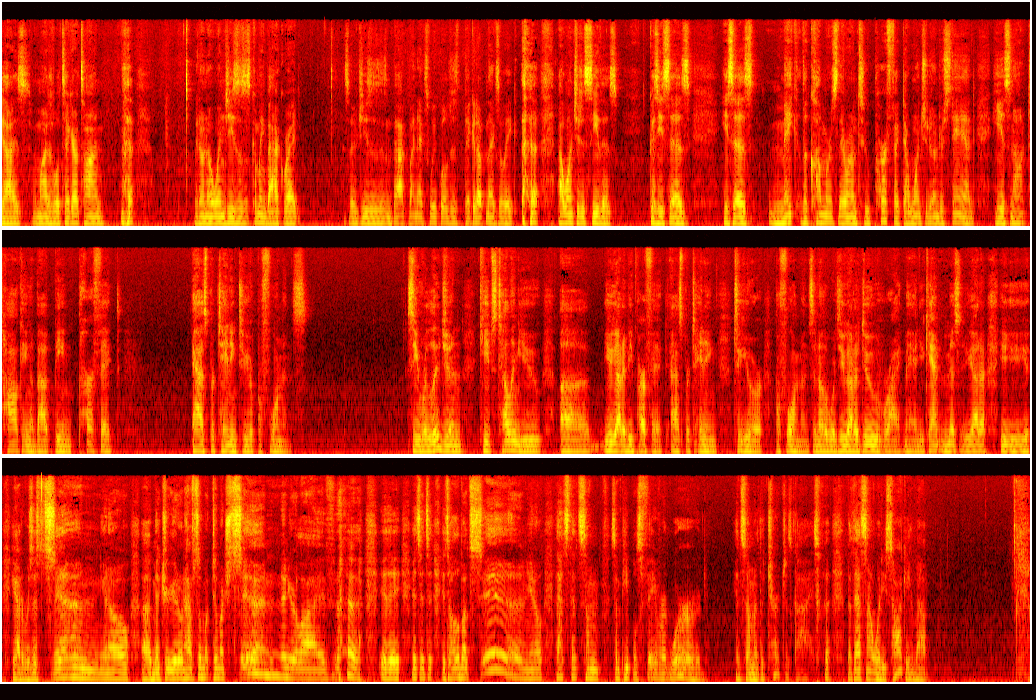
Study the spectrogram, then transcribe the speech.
Guys, we might as well take our time. we don't know when Jesus is coming back, right? So if Jesus isn't back by next week, we'll just pick it up next week. I want you to see this because he says, he says, make the comers thereunto perfect. I want you to understand he is not talking about being perfect as pertaining to your performance. See, religion keeps telling you uh, you got to be perfect as pertaining to your performance. In other words, you got to do right, man. You can't miss it. You gotta you, you, you got to resist sin. You know, uh, make sure you don't have so much too much sin in your life. it's, it's it's all about sin. You know, that's that's some some people's favorite word in some of the churches, guys. but that's not what he's talking about.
